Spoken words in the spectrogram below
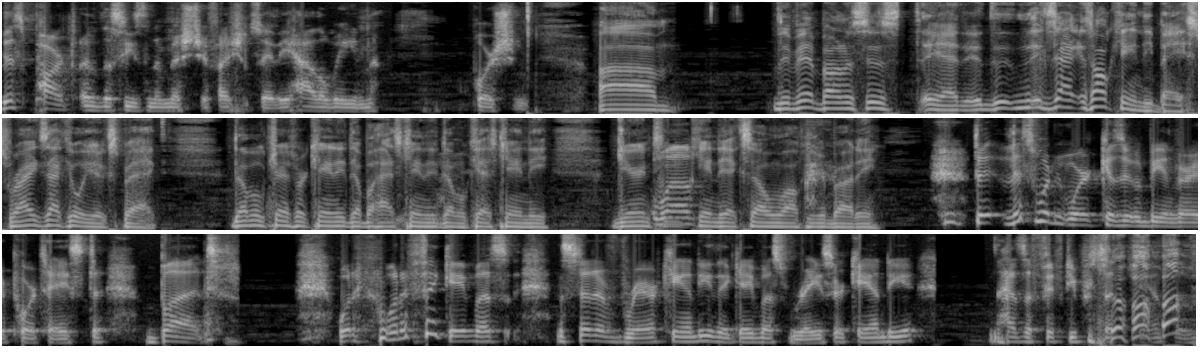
this part of the season of mischief, I should say, the Halloween portion. Um, the event bonuses, yeah, exactly. It's all candy based, right? Exactly what you expect. Double transfer candy, double hatch candy, double catch candy, guaranteed Well- candy XL and welcome your buddy. Th- this wouldn't work because it would be in very poor taste. But what what if they gave us instead of rare candy, they gave us razor candy? It has a fifty percent chance of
